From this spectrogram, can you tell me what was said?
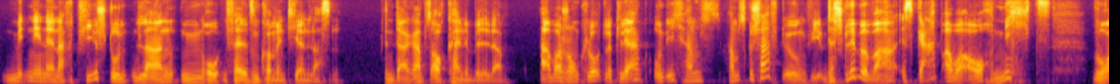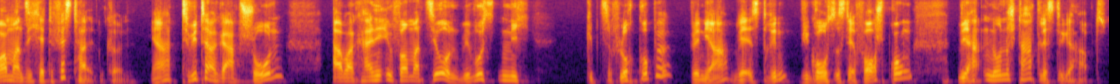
mitten in der Nacht vier Stunden lang einen roten Felsen kommentieren lassen. Denn da gab es auch keine Bilder. Aber Jean-Claude Leclerc und ich haben es geschafft irgendwie. Und das Schlimme war, es gab aber auch nichts, woran man sich hätte festhalten können. Ja, Twitter gab schon, aber keine Informationen. Wir wussten nicht, Gibt es eine Fluchtgruppe? Wenn ja, wer ist drin? Wie groß ist der Vorsprung? Wir hatten nur eine Startliste gehabt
